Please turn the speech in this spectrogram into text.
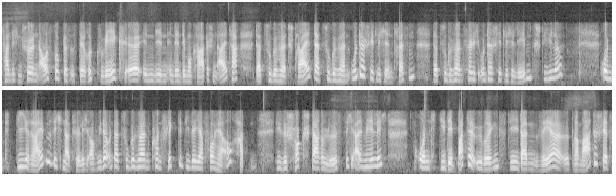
fand ich einen schönen Ausdruck, das ist der Rückweg äh, in, den, in den demokratischen Alltag. Dazu gehört Streit, dazu gehören unterschiedliche Interessen, dazu gehören völlig unterschiedliche Lebensstile. Und die reiben sich natürlich auch wieder und dazu gehören Konflikte, die wir ja vorher auch hatten. Diese Schockstarre löst sich allmählich. Und die Debatte übrigens, die dann sehr äh, dramatisch jetzt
